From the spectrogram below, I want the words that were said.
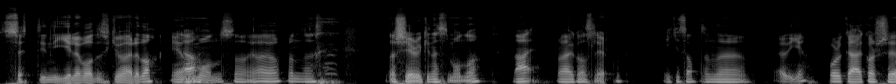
79 eller hva det skulle være da, i en Ja. måned, så ja ja, men eh, da skjer det ikke neste måned. Nei, For da har jeg kansellert den. ikke sant? Men eh, jeg vet ikke. Folk er kanskje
